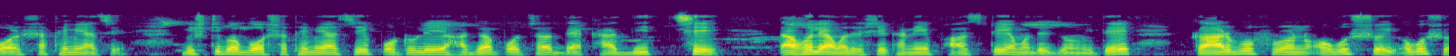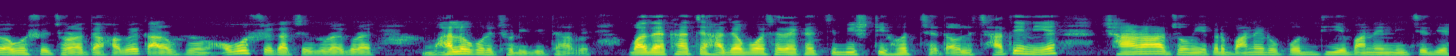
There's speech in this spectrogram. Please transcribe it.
বর্ষা থেমে আছে। বৃষ্টি বা বর্ষা থেমে আছে, পটলে হাজা পচা দেখা দিচ্ছে। তাহলে আমাদের সেখানে ফার্স্টে আমাদের জমিতে কার্বোফোরন অবশ্যই অবশ্যই অবশ্যই ছড়াতে হবে। কার্বোফোরন অবশ্যই গাছের গোড়ায় গোড়ায় ভালো করে ছড়িয়ে দিতে হবে। বা দেখা যাচ্ছে হাজার পয়সা দেখা যাচ্ছে বৃষ্টি হচ্ছে, তাহলে ছাতি নিয়ে সারা জমি, একেবারে বানের উপর দিয়ে, বানের নিচে দিয়ে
